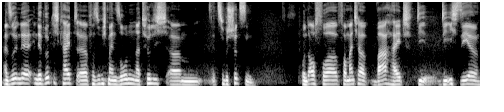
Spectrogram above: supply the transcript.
Also in der, in der Wirklichkeit äh, versuche ich meinen Sohn natürlich ähm, zu beschützen und auch vor, vor mancher Wahrheit, die, die ich sehe,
